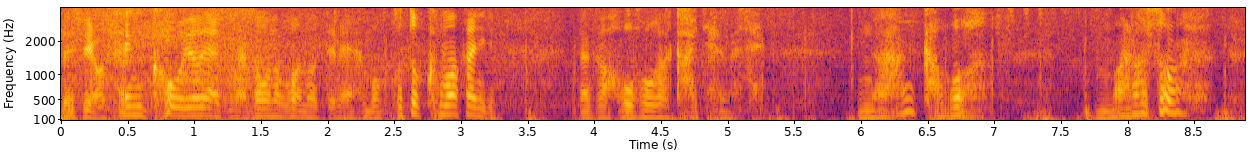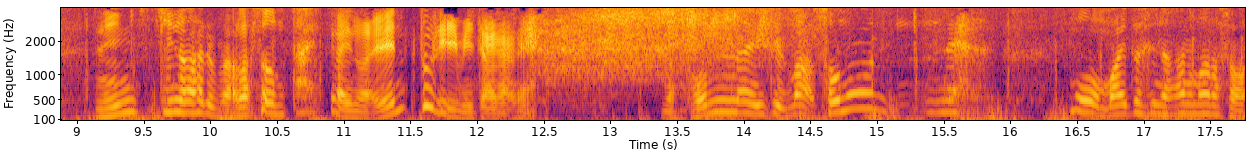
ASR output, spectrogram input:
ですよ。先行予約がどうのこうのってねもう事細かになんか方法が書いてありまして。なんかもうマラソン人気のあるマラソン大会のエントリーみたいなね、まあ、そんなまあそのねもう毎年長野マラソ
